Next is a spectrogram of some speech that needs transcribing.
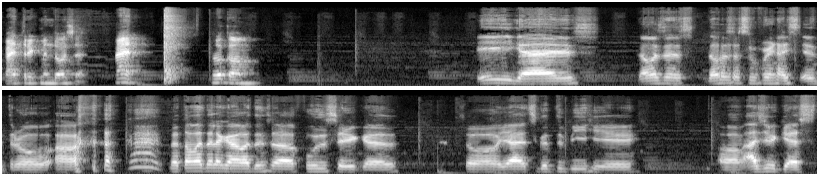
Patrick Mendoza Pat welcome Hey guys! That was a that was a super nice intro. Uh, natawa talaga ako dun sa full circle. So yeah, it's good to be here. Um, as your guest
